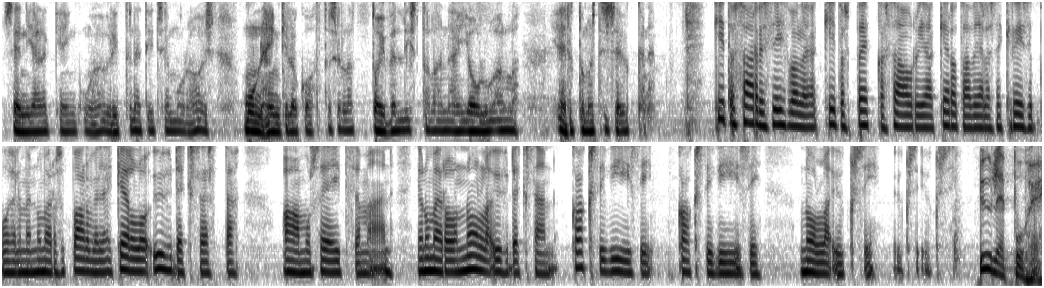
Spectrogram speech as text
sen jälkeen, kun hän yrittäneet itsemurhaa, olisi mun henkilökohtaisella toivellistalla näin joulualla ehdottomasti se ykkönen. Kiitos Harri Sihvola ja kiitos Pekka Sauri ja kerrotaan vielä se kriisipuhelimen numero. Se palvelee kello yhdeksästä aamu seitsemään ja numero on 09 25 25 01 11. Yle Puhe.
